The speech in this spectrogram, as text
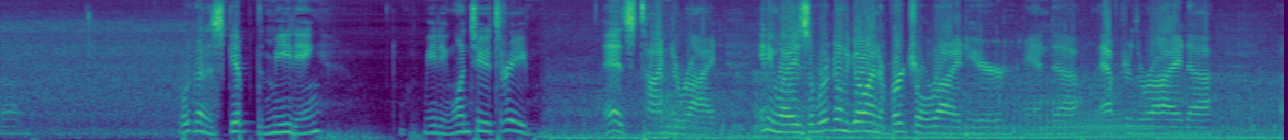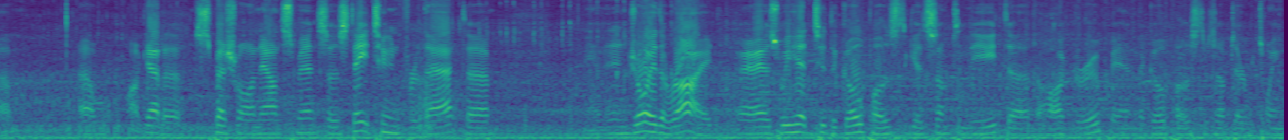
uh, we're going to skip the meeting. Meeting one, two, three. It's time to ride. Anyways, so we're going to go on a virtual ride here. And uh, after the ride, uh, um, uh, I got a special announcement. So stay tuned for that. Enjoy the ride as we head to the goalpost to get something to eat, uh, the hog group, and the goalpost is up there between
